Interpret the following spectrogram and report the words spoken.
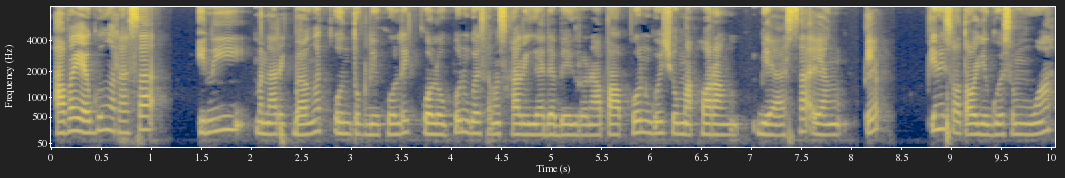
Apa ya gue ngerasa ini menarik banget untuk dikulik walaupun gue sama sekali nggak ada background apa pun gue cuma orang biasa yang ya ini so tau aja gue semua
